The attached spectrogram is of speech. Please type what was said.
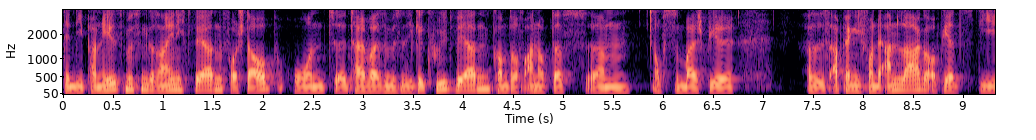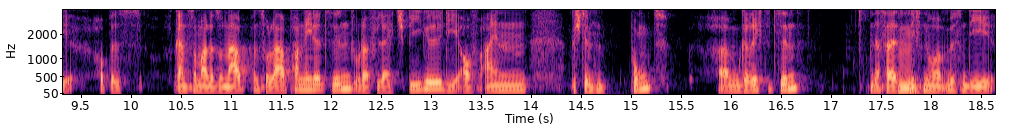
Denn die Panels müssen gereinigt werden vor Staub und äh, teilweise müssen sie gekühlt werden. Kommt darauf an, ob das, ähm, ob es zum Beispiel also ist abhängig von der Anlage, ob jetzt die, ob es ganz normale Solar Solarpaneele sind oder vielleicht Spiegel, die auf einen bestimmten Punkt ähm, gerichtet sind. Das heißt, hm. nicht nur müssen die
